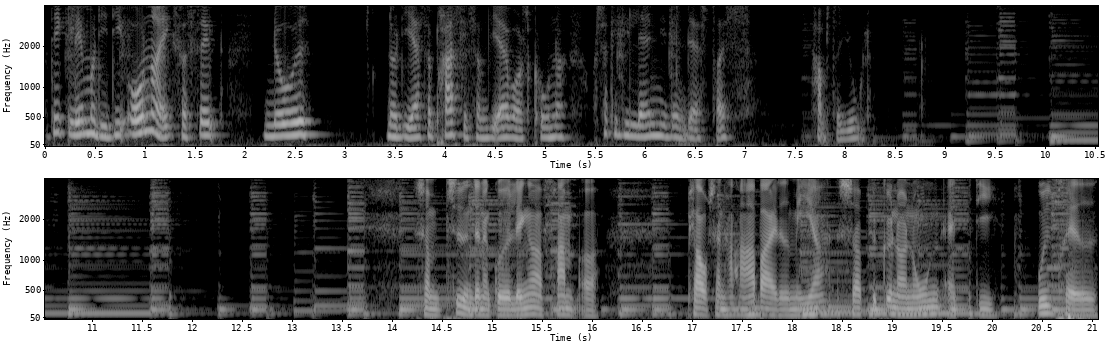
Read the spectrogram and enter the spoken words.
Og det glemmer de. De under ikke sig selv noget, når de er så presset, som de er vores kunder. Og så kan de lande i den der stress hamsterhjul. Som tiden den er gået længere frem, og Claus han har arbejdet mere, så begynder nogle af de udprægede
